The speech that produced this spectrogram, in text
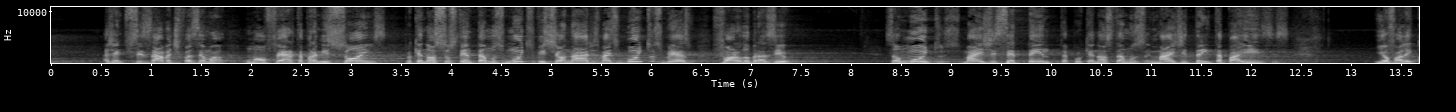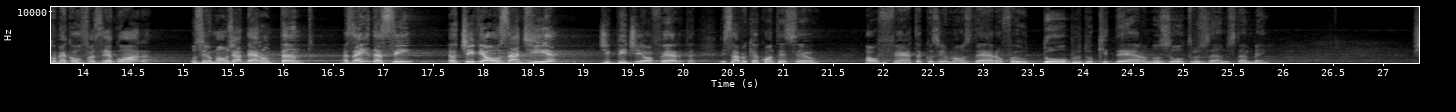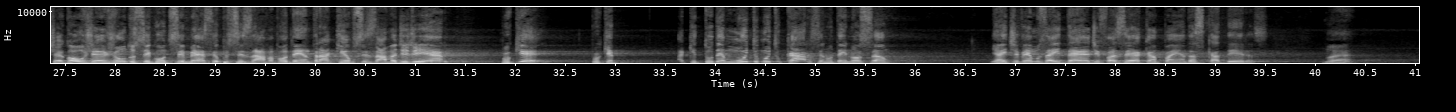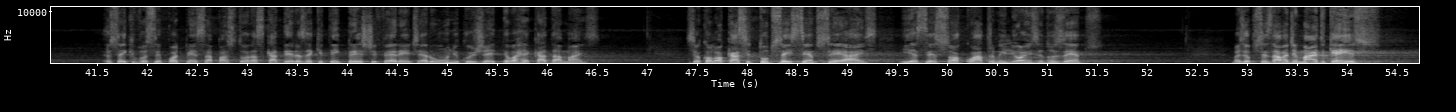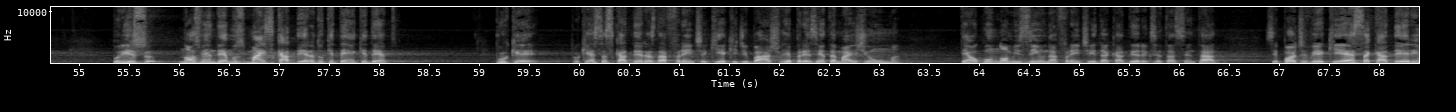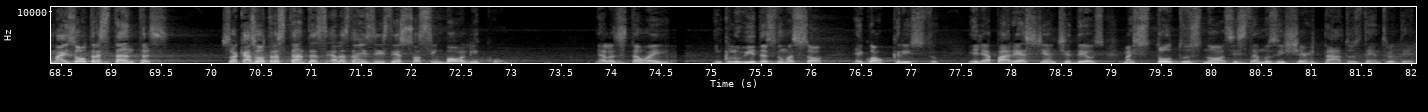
a gente precisava de fazer uma, uma oferta para missões, porque nós sustentamos muitos missionários, mas muitos mesmo, fora do Brasil. São muitos, mais de 70, porque nós estamos em mais de 30 países. E eu falei: como é que eu vou fazer agora? Os irmãos já deram tanto, mas ainda assim eu tive a ousadia de pedir a oferta. E sabe o que aconteceu? A oferta que os irmãos deram foi o dobro do que deram nos outros anos também. Chegou o jejum do segundo semestre, eu precisava poder entrar aqui, eu precisava de dinheiro. Por quê? Porque aqui tudo é muito, muito caro, você não tem noção. E aí tivemos a ideia de fazer a campanha das cadeiras, não é? Eu sei que você pode pensar, pastor, as cadeiras aqui têm preço diferente. Era o único jeito de eu arrecadar mais. Se eu colocasse tudo 600 reais, ia ser só 4 milhões e 200. Mas eu precisava de mais do que isso. Por isso, nós vendemos mais cadeira do que tem aqui dentro. Por quê? Porque essas cadeiras da frente aqui, aqui de baixo, representa mais de uma. Tem algum nomezinho na frente aí da cadeira que você está sentado? Você pode ver que essa cadeira e mais outras tantas. Só que as outras tantas, elas não existem, é só simbólico. Elas estão aí, incluídas numa só. É igual Cristo. Ele aparece diante de Deus, mas todos nós estamos enxertados dentro dele.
